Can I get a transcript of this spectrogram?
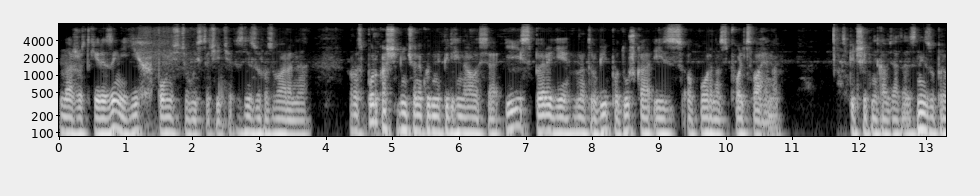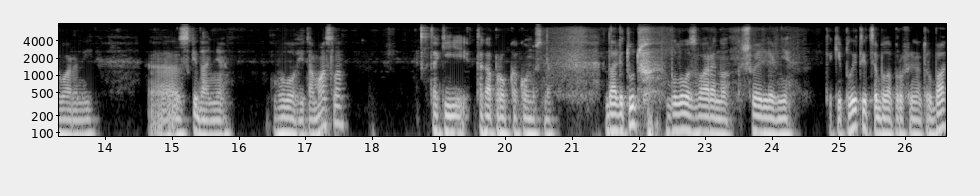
На жорсткій резині їх повністю вистачить. Знизу розварена розпорка, щоб нічого нікуди не підгиналося. І спереді на трубі подушка із опорна з Volkswagen. З підшипника взята. Знизу приварений скидання вологи та масла. Такі, така пробка конусна. Далі тут було зварено швеллерні такі плити. Це була профільна труба.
